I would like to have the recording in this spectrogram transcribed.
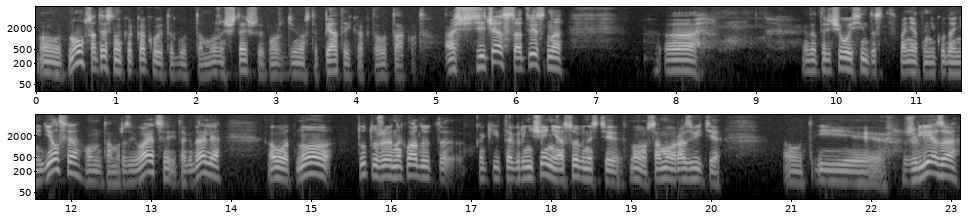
Ну, вот. ну соответственно, как, какой это год? Там можно считать, что это может 95-й, как-то вот так вот. А сейчас, соответственно, э, этот речевой синтез, понятно, никуда не делся, он там развивается и так далее. Вот. Но тут уже накладывают э, какие-то ограничения, особенности, ну, само развитие вот, и железа,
